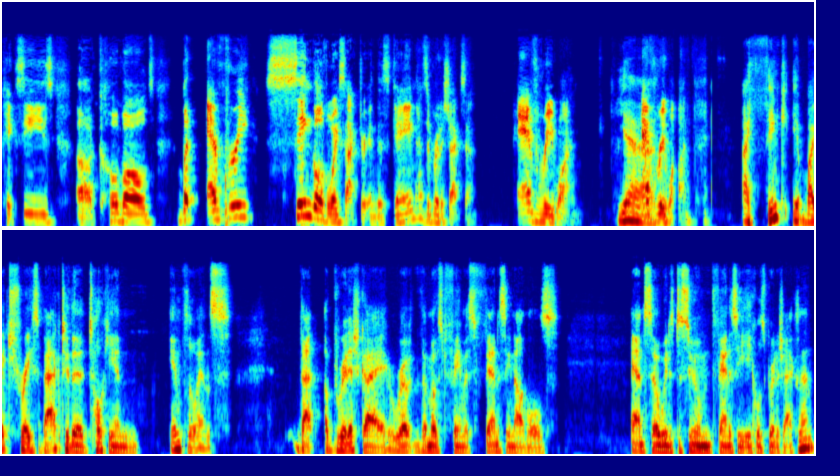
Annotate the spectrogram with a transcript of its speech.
pixies, uh, kobolds, but every single voice actor in this game has a British accent. Everyone. Yeah. Everyone. I think it might trace back to the Tolkien influence that a British guy wrote the most famous fantasy novels. And so we just assume fantasy equals British accent.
